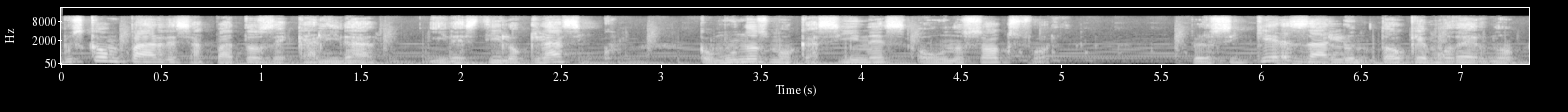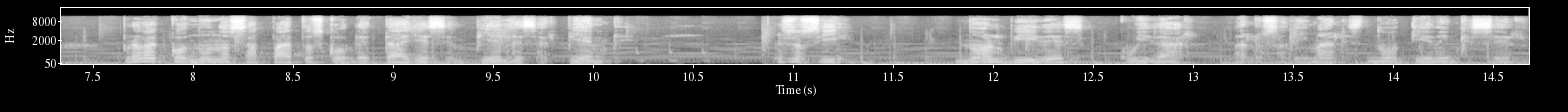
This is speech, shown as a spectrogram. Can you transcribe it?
Busca un par de zapatos de calidad y de estilo clásico, como unos mocasines o unos Oxford. Pero si quieres darle un toque moderno, prueba con unos zapatos con detalles en piel de serpiente. Eso sí, no olvides cuidar a los animales, no tienen que ser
